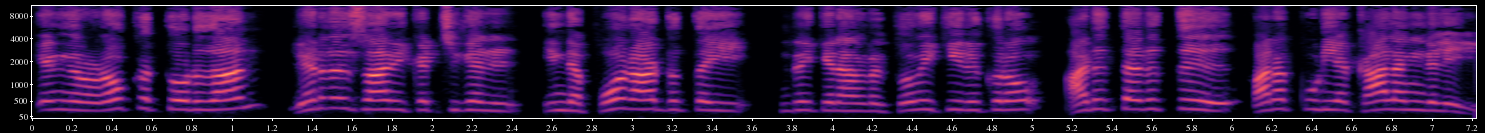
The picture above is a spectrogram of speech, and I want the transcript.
என்கிற நோக்கத்தோடு தான் இடதுசாரி கட்சிகள் இந்த போராட்டத்தை இன்றைக்கு நாங்கள் துவக்கி இருக்கிறோம். அடுத்தடுத்து வரக்கூடிய காலங்களில்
